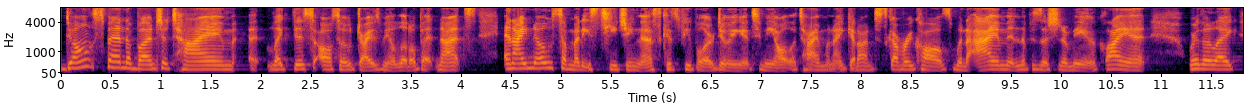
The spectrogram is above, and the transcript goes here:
Don't spend a bunch of time uh, like this also drives me a little bit nuts. And I know somebody's teaching this because people are doing it to me all the time when I get on discovery calls when I'm in the position of being a client where they're like,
